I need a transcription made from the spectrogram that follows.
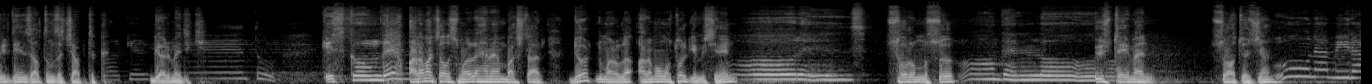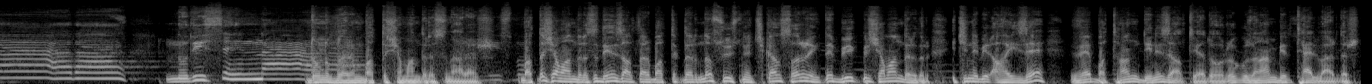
Bir denizaltınızı çarptık. Görmedik. Arama çalışmaları hemen başlar. 4 numaralı arama motor gemisinin sorumlusu Üsteğmen Suat Özcan Dumlupınar'ın Batlı Şamandırası'nı arar. Batlı Şamandırası denizaltılar battıklarında su üstüne çıkan sarı renkte büyük bir şamandırıdır. İçinde bir ahize ve batan denizaltıya doğru uzanan bir tel vardır.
